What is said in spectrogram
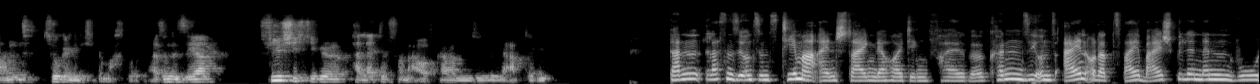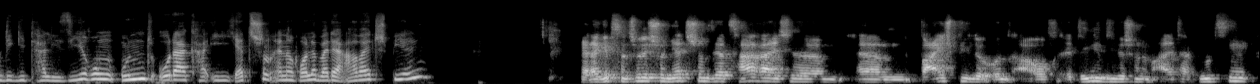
Band zugänglich gemacht wird. Also eine sehr vielschichtige Palette von Aufgaben, die wir hier abdecken. Dann lassen Sie uns ins Thema einsteigen der heutigen Folge. Können Sie uns ein oder zwei Beispiele nennen, wo Digitalisierung und oder KI jetzt schon eine Rolle bei der Arbeit spielen? Ja, da gibt es natürlich schon jetzt schon sehr zahlreiche ähm, Beispiele und auch Dinge, die wir schon im Alltag nutzen.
